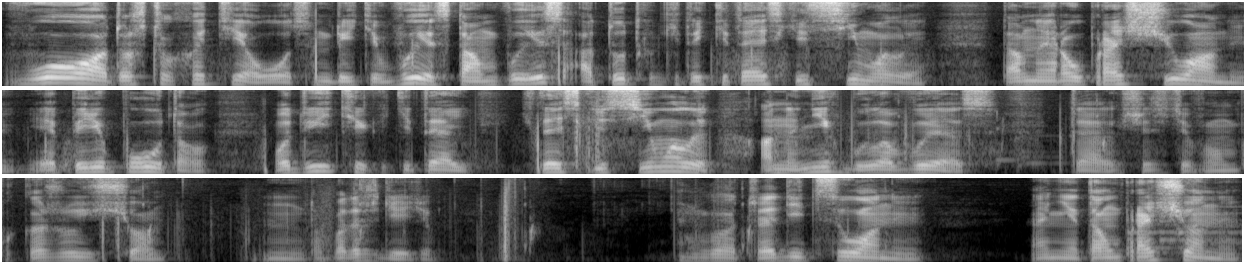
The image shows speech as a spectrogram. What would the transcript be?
Вот, то, что хотел. Вот, смотрите, выс, там выс, а тут какие-то китайские символы. Там, наверное, упрощенные. Я перепутал. Вот видите, какие-то китайские символы, а на них было вс. Так, сейчас я вам покажу еще. Да подождите. Вот, традиционные. А нет, там упрощенные.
